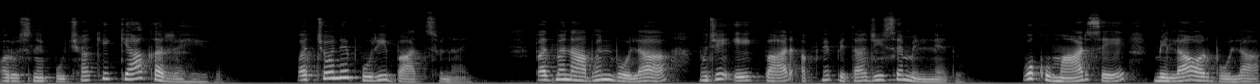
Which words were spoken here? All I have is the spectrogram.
और उसने पूछा कि क्या कर रहे हो? बच्चों ने पूरी बात सुनाई। पद्मनाभन बोला, मुझे एक बार अपने पिताजी से मिलने दो। वो कुमार से मिला और बोला,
